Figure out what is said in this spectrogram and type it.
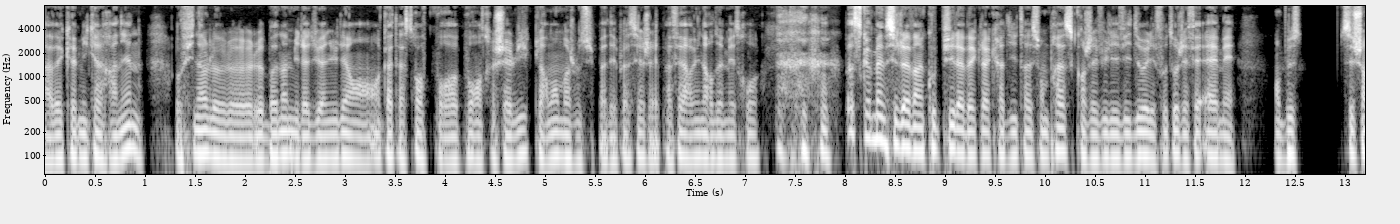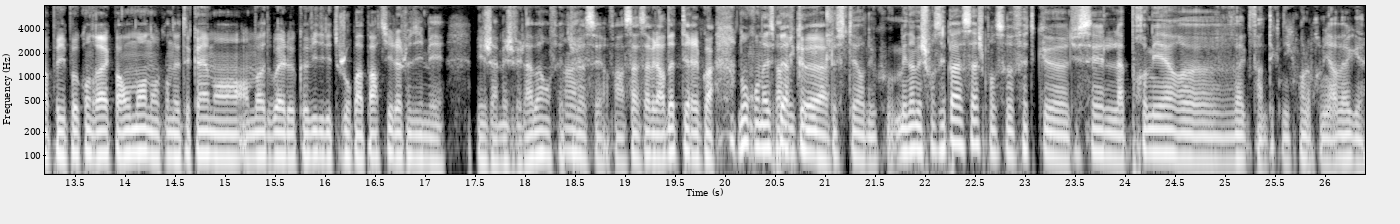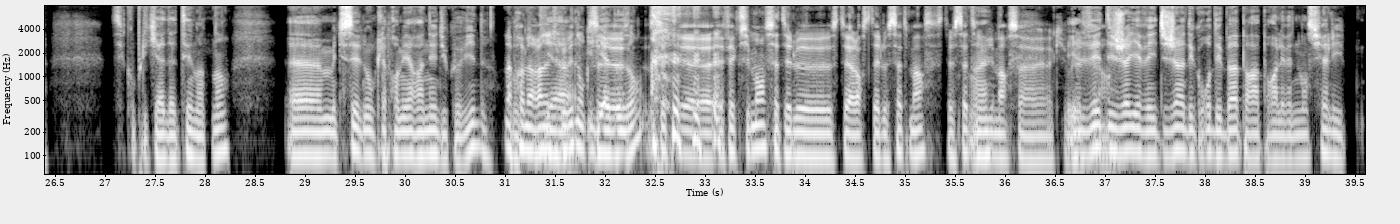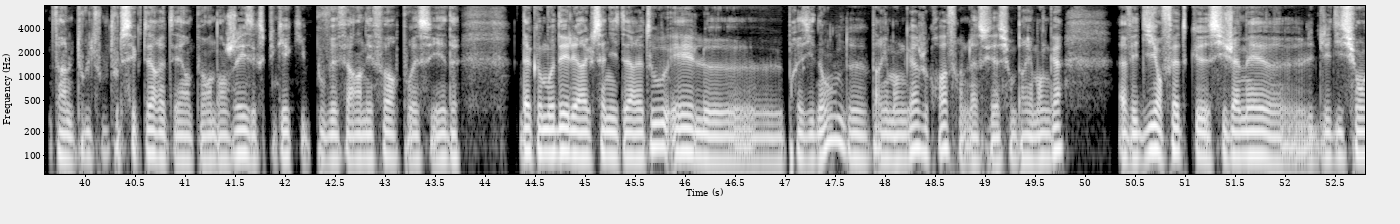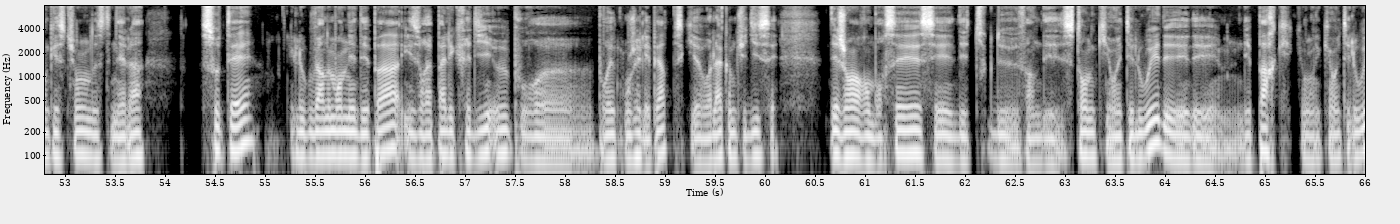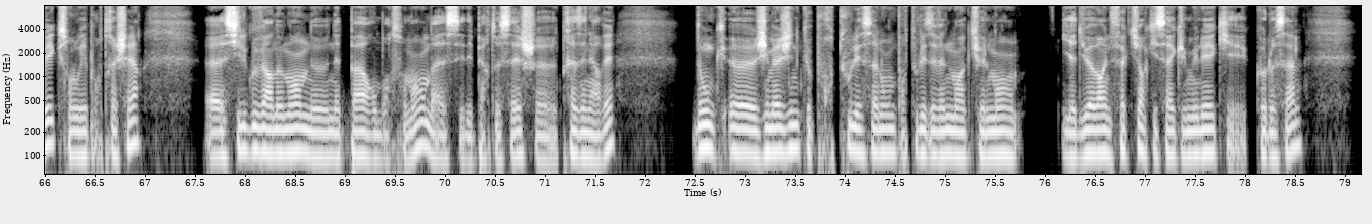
avec euh, Michael Ranien. Au final, le, bonhomme, il a dû annuler en, en catastrophe pour, pour rentrer chez lui. Clairement, moi, je me suis pas déplacé, j'allais pas faire une heure de métro. Parce que même si j'avais un coup de fil avec l'accréditation presse, quand j'ai vu les vidéos et les photos, j'ai fait, eh, mais en plus, je suis un peu hypochondriaque par moment, donc on était quand même en, en mode, ouais, le Covid, il est toujours pas parti. Là, je me dis, mais, mais jamais je vais là-bas, en fait. Tu Ouais. vois, c'est- enfin, ça, ça avait l'air d'être terrible, quoi. Donc, on espère Paris que. Cluster du coup. Mais non, mais je pensais pas à ça. Je pensais au fait que, tu sais, la première euh, vague, enfin techniquement la première vague, c'est compliqué à dater maintenant. Euh, mais tu sais, donc la première année du Covid. La première année du Covid, donc il y a deux ans. C'était, euh, effectivement, c'était le, c'était alors c'était le 7 mars, c'était le 7 et Ouais. 8 mars euh, qui Et il y voulaient avait faire. déjà, il y avait déjà des gros débats par rapport à l'événementiel et enfin tout, le- tout, tout le secteur était un peu en danger. Ils expliquaient qu'ils pouvaient faire un effort pour essayer de d'accommoder les règles sanitaires et tout. Et le président de Paris Manga, je crois, enfin de l'association Paris Manga, avait dit en fait que si jamais euh, l'édition en question de cette année-là sautait le gouvernement n'aidait pas, ils n'auraient pas les crédits eux pour euh, pour éponger les pertes parce que voilà, comme tu dis, c'est des gens à rembourser, c'est des trucs de, stands qui ont été loués, des, parcs qui ont, été loués, qui sont loués pour très cher. Euh, si le gouvernement ne n'aide pas à remboursement, bah, c'est des pertes sèches euh, très énervées. Donc j'imagine que pour tous les salons, pour tous les événements actuellement, il y a dû avoir une facture qui s'est accumulée qui est colossale.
